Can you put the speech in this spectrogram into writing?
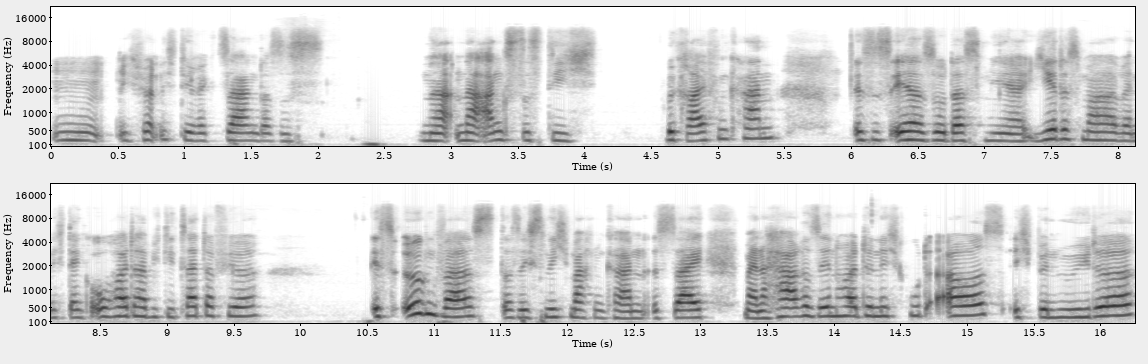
Mm, ich würde nicht direkt sagen, dass es eine, eine Angst ist, die ich begreifen kann. Es ist eher so, dass mir jedes Mal, wenn ich denke, oh, heute habe ich die Zeit dafür, ist irgendwas, dass ich es nicht machen kann. Es sei, meine Haare sehen heute nicht gut aus, ich bin müde,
